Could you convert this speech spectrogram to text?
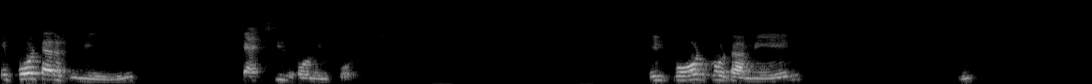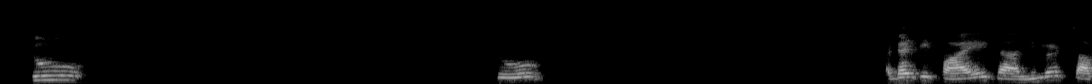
import tariff means taxes on imports. Import quota means to to identify the limits of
